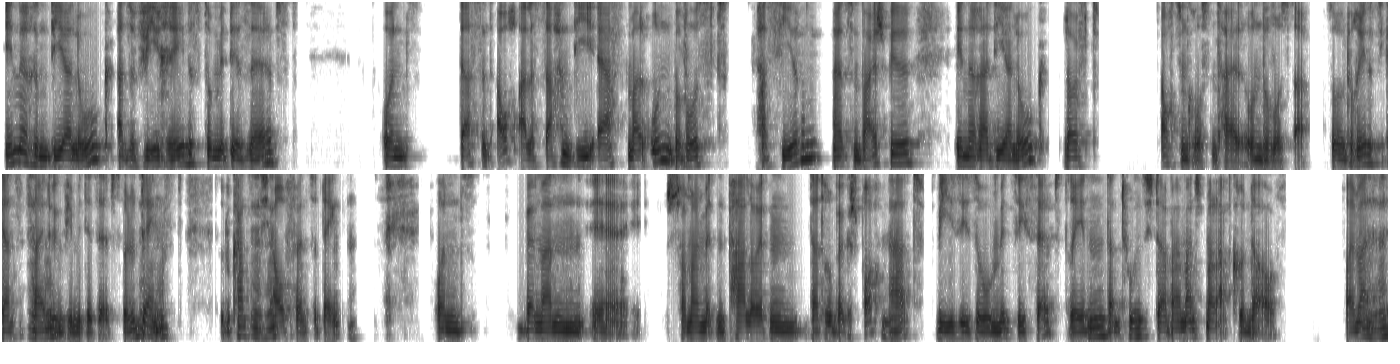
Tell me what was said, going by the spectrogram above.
inneren Dialog, also wie redest du mit dir selbst? Und das sind auch alles Sachen, die erstmal unbewusst passieren. Ja, zum Beispiel innerer Dialog läuft auch zum großen Teil unbewusst ab. So, du redest die ganze Zeit mhm. irgendwie mit dir selbst, weil du mhm. denkst. So, du kannst mhm. nicht aufhören zu denken. Und wenn man äh, schon mal mit ein paar Leuten darüber gesprochen hat, wie sie so mit sich selbst reden, dann tun sich dabei manchmal Abgründe auf. Weil man mhm.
